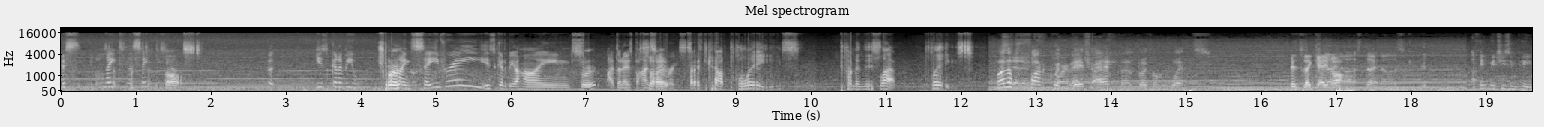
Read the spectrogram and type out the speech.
It's late to the safety car. Sauce. But he's gonna be True. behind Savory. He's gonna be behind. True. I don't know. He's behind so, Savory. safety car, please come in this lap, please. Why the Instead fuck would worrying about Beth and uh, both on the wets? Because they gave Don't up. ask, don't ask. I think Mitchie's in P2.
